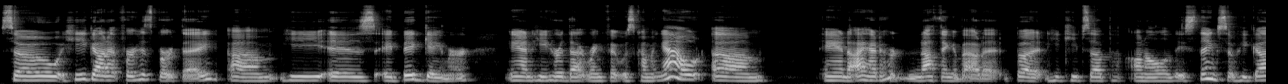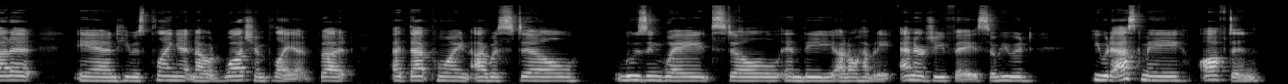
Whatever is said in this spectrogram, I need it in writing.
so he got it for his birthday. Um, he is a big gamer, and he heard that Ring Fit was coming out. Um, and I had heard nothing about it, but he keeps up on all of these things. So he got it, and he was playing it, and I would watch him play it. But at that point, I was still losing weight, still in the I don't have any energy phase. So he would he would ask me often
